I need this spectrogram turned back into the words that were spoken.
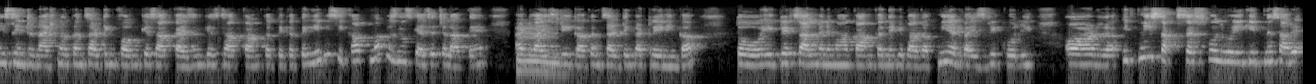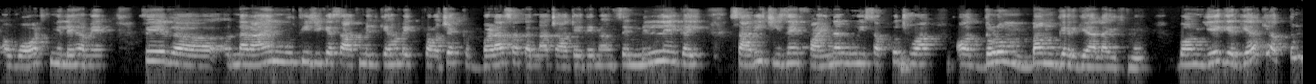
इस इंटरनेशनल कंसल्टिंग फर्म के साथ काइजन के साथ काम करते करते ये भी सीखा अपना बिज़नेस कैसे चलाते हैं एडवाइजरी हम्म। का कंसल्टिंग का ट्रेनिंग का तो एक डेढ़ साल मैंने वहाँ काम करने के बाद अपनी एडवाइजरी खोली और इतनी सक्सेसफुल हुई कि इतने सारे अवार्ड मिले हमें। फिर नारायण मूर्ति जी के साथ मिलके हम एक प्रोजेक्ट बड़ा सा करना चाहते थे। मैं उनसे मिलने गई सारी चीज़ें फाइनल हुई सब कुछ हुआ और दुड़ुम बम गिर गया लाइफ में। बम ये गिर गया कि अब तुम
